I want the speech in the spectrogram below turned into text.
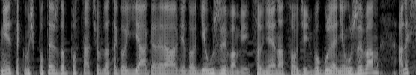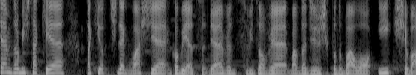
nie jest jakąś potężną postacią, dlatego ja generalnie no, nie używam jej, co nie, na co dzień. W ogóle nie używam, ale chciałem zrobić takie, taki odcinek właśnie kobiecy, nie? Więc widzowie, mam nadzieję, że się podobało i siemano.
